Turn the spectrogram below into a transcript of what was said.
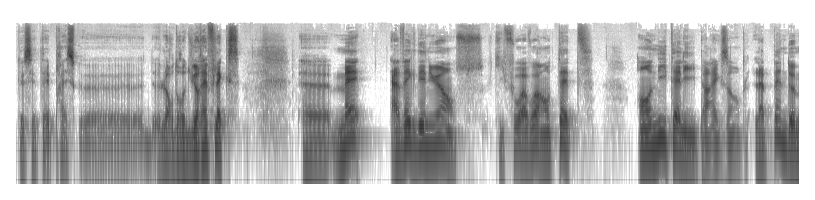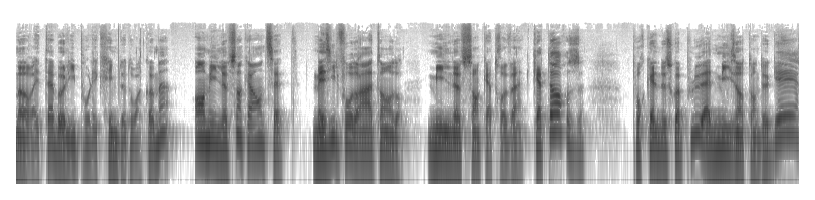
que c'était presque euh, de l'ordre du réflexe. mais avec des nuances qu'il faut avoir en tête. En Italie, par exemple, la peine de mort est abolie pour les crimes de droit commun en 1947. Mais il faudra attendre 1994 pour qu'elle ne soit plus admise en temps de guerre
